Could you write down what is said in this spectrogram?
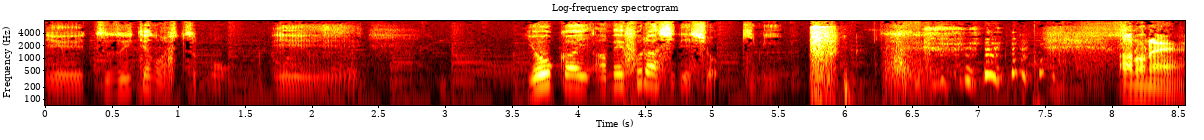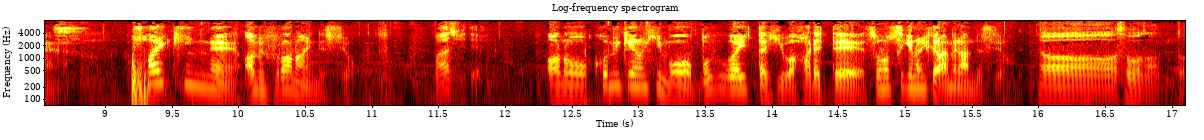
えー、続いての質問。えー、妖怪アメフラシでしょ、君。あのね、最近ね、雨降らないんですよ。マジで？あの、コミケの日も僕が行った日は晴れて、その次の日から雨なんですよ。ああ、そうなんだ。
